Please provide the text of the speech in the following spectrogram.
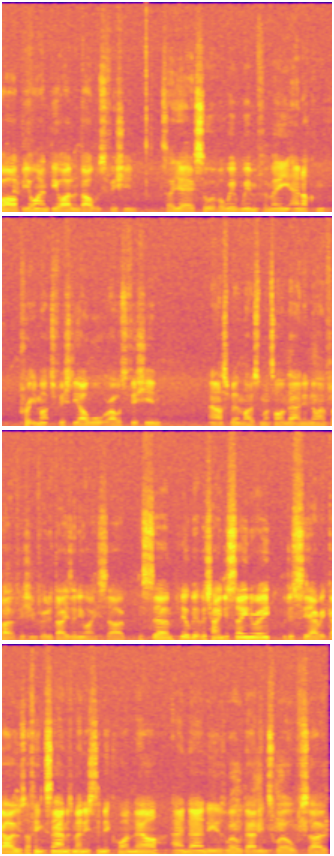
bar behind the island I was fishing. So yeah, it's sort of a win-win for me and I can pretty much fish the old water I was fishing and I spent most of my time down in nine floater fishing through the days anyway so it's um, a little bit of a change of scenery we'll just see how it goes I think Sam's managed to nick one now and Andy as well down in 12 so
